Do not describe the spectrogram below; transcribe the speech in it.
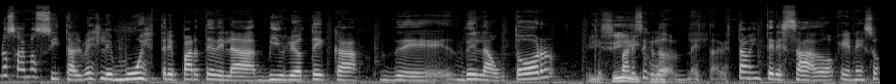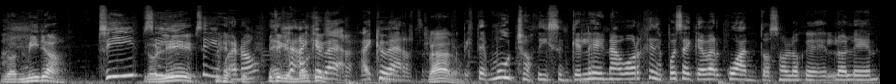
No sabemos si tal vez le muestre parte de la biblioteca de- del autor. Y que sí, parece que como- lo- está- estaba interesado en eso. ¿Lo admira? Sí, ¿Lo sí, lee? sí, bueno, hay que ver, hay que ver. Claro. Viste, muchos dicen que leen a Borges, después hay que ver cuántos son los que lo leen.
